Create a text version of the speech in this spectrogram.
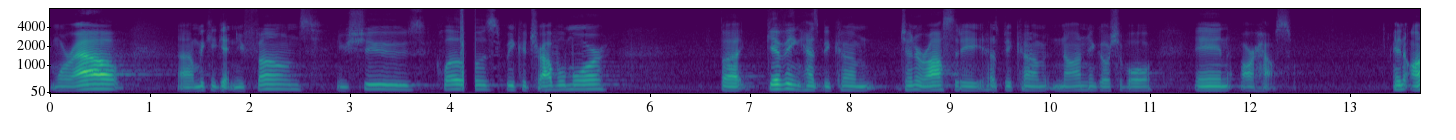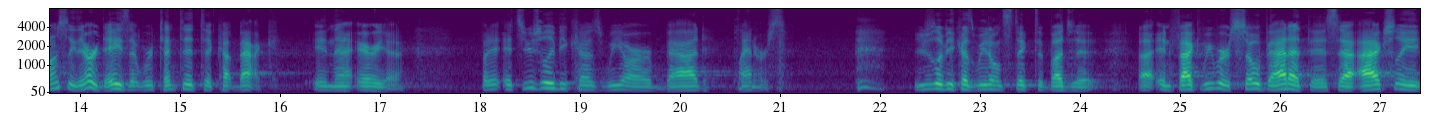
more out. Um, we could get new phones, new shoes, clothes. We could travel more. But giving has become, generosity has become non negotiable in our house. And honestly, there are days that we're tempted to cut back in that area. But it's usually because we are bad planners, usually because we don't stick to budget. Uh, in fact, we were so bad at this that I actually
